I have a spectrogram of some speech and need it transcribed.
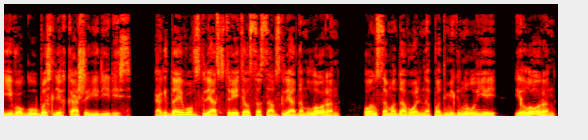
Его губы слегка шевелились. Когда его взгляд встретился со взглядом Лорен, он самодовольно подмигнул ей, и Лорен,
